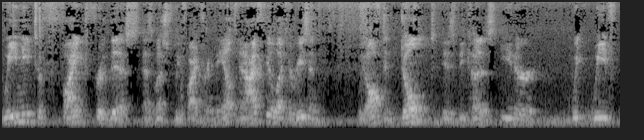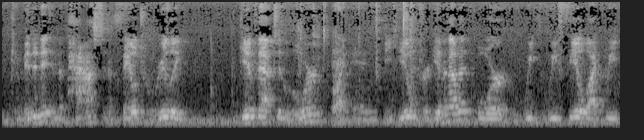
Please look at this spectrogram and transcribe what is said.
we need to fight for this as much as we fight for anything else. And I feel like the reason we often don't is because either we, we've committed it in the past and have failed to really give that to the Lord Right. and be healed and forgiven of it, or we, we feel like we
